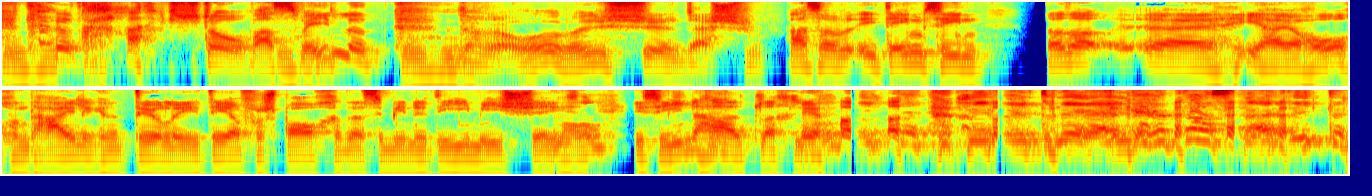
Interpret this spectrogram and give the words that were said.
mhm. dort kannst du was will. Und, mhm. oh, das ist, das ist, also in dem Sinn, oder, äh, ich habe ja hoch und heilig natürlich dir versprochen, dass ich mich nicht einmische ins, no, ins Inhaltliche. Ja. wir, wir ändern das. Nein, bitte.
